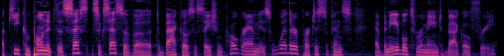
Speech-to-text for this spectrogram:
A key component to the success of a tobacco cessation program is whether participants have been able to remain tobacco free.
